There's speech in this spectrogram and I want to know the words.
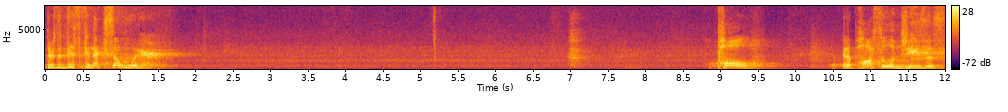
there's a disconnect somewhere. Paul, an apostle of Jesus,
